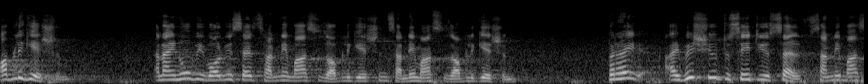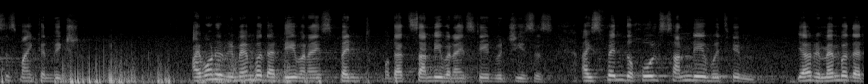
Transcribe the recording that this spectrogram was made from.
obligation. And I know we've always said Sunday Mass is obligation, Sunday Mass is obligation. But I, I wish you to say to yourself, Sunday Mass is my conviction. I want to remember that day when I spent, or that Sunday when I stayed with Jesus. I spent the whole Sunday with Him. Yeah, remember that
